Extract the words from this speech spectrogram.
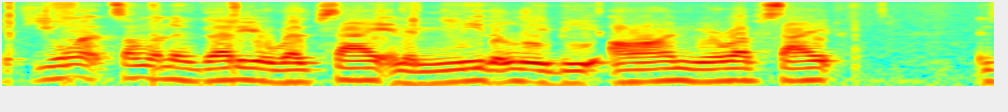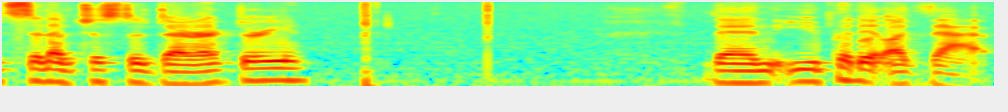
If you want someone to go to your website and immediately be on your website instead of just a directory, then you put it like that.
